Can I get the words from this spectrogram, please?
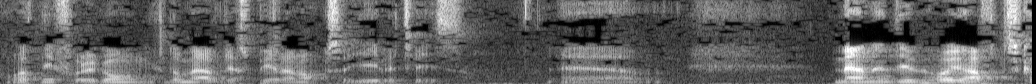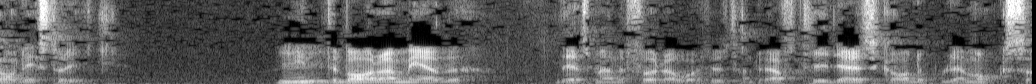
Och att ni får igång de övriga spelarna också, givetvis. Eh, men du har ju haft skadehistorik. Mm. Inte bara med det som hände förra året utan du har haft tidigare skadeproblem också.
